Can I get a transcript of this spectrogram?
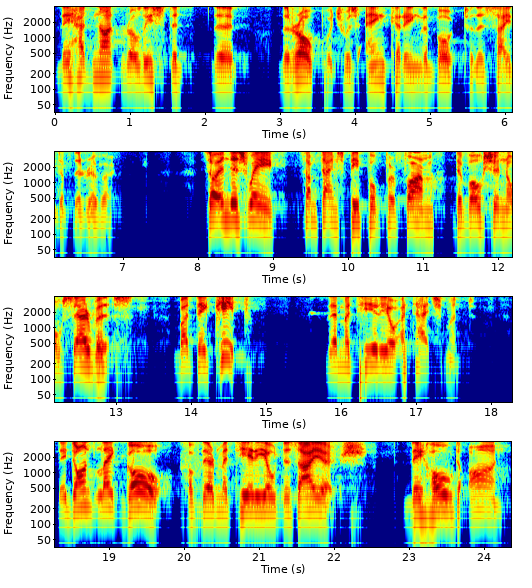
They had not released the, the the rope which was anchoring the boat to the side of the river. So in this way, sometimes people perform devotional service, but they keep the material attachment. They don't let go of their material desires. They hold on.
